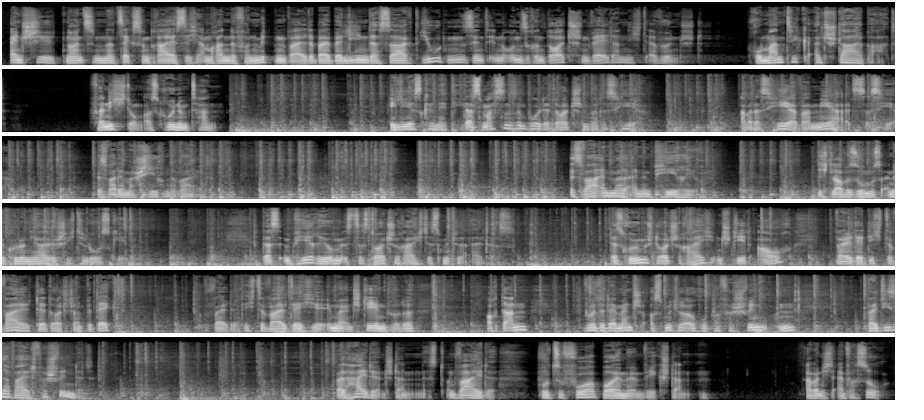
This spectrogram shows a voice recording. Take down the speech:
Ein Schild 1936 am Rande von Mittenwalde bei Berlin, das sagt, Juden sind in unseren deutschen Wäldern nicht erwünscht. Romantik als Stahlbad. Vernichtung aus grünem Tann. Elias Canetti. Das Massensymbol der Deutschen war das Heer. Aber das Heer war mehr als das Heer. Es war der marschierende Wald. Es war einmal ein Imperium. Ich glaube, so muss eine Kolonialgeschichte losgehen. Das Imperium ist das Deutsche Reich des Mittelalters. Das römisch-deutsche Reich entsteht auch, weil der dichte Wald, der Deutschland bedeckt, weil der dichte Wald, der hier immer entstehen würde, auch dann würde der Mensch aus Mitteleuropa verschwinden, weil dieser Wald verschwindet weil Heide entstanden ist und Weide, wo zuvor Bäume im Weg standen. Aber nicht einfach so.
